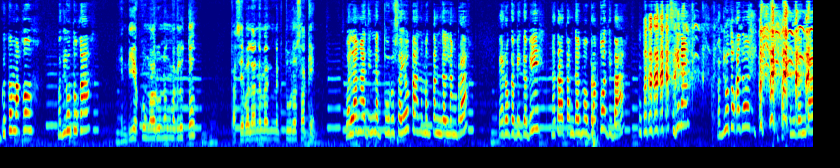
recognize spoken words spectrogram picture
Gutom ako. Magluto ka. Hindi ako marunong magluto. Kasi wala namang nagturo sa akin. Wala nga din nagturo sa'yo paano magtanggal ng bra. Pero gabi-gabi, natatanggal mo bra ko, di ba? Sige na. Magluto ka doon. Patugan ka.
